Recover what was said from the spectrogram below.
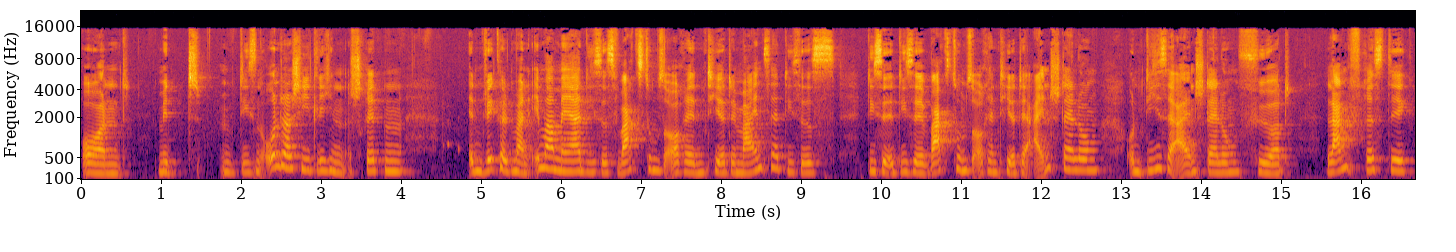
Und mit, mit diesen unterschiedlichen Schritten entwickelt man immer mehr dieses wachstumsorientierte Mindset, dieses, diese, diese wachstumsorientierte Einstellung. Und diese Einstellung führt langfristig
